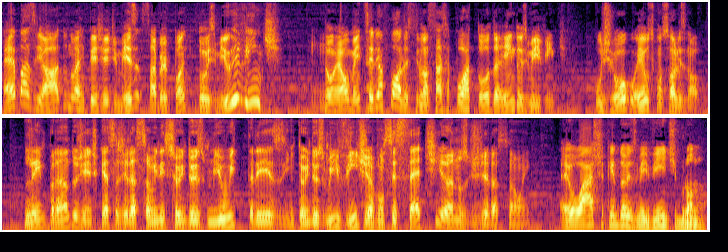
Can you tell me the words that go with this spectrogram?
é baseado no RPG de mesa Cyberpunk 2020. Uhum. Então realmente seria foda se lançasse a porra toda em 2020. O jogo e os consoles novos. Lembrando, gente, que essa geração iniciou em 2013. Então em 2020 já vão ser sete anos de geração, hein? Eu acho que em 2020, Bruno,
